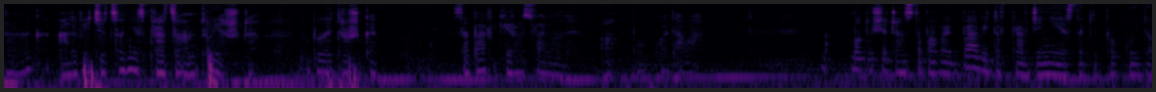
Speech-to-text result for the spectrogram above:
Tak, ale wiecie co? Nie sprawdzałam tu jeszcze. Tu były troszkę zabawki rozwalone. Bo tu się często Pawełek bawi, to wprawdzie nie jest taki pokój do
